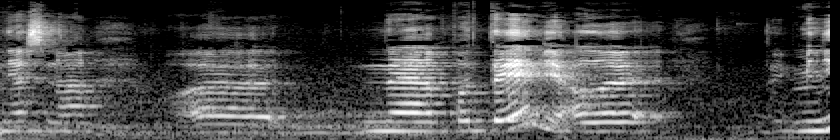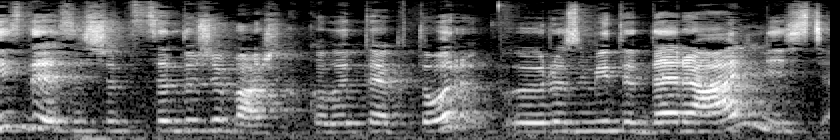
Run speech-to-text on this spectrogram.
звісно, е, не по темі, але. Мені здається, що це дуже важко, коли ти актор е, розуміти, де реальність,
